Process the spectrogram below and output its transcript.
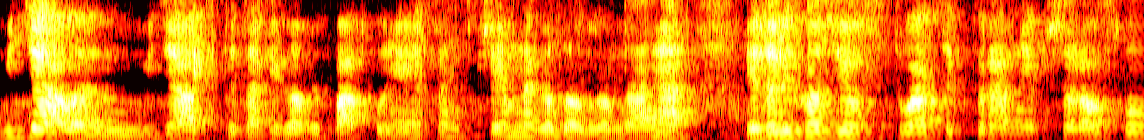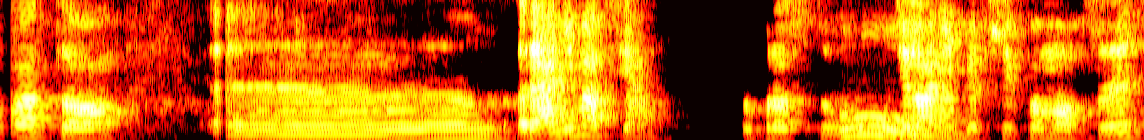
Widziałem, widziałem akty takiego wypadku, nie jest to nic przyjemnego do oglądania. Jeżeli chodzi o sytuację, która mnie przerosła, to yy, reanimacja. Po prostu Uuu. udzielanie pierwszej pomocy,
